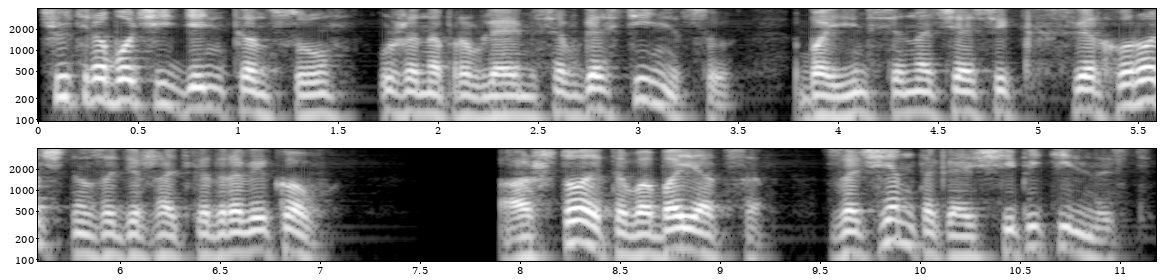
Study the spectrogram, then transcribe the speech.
Чуть рабочий день к концу, уже направляемся в гостиницу, боимся на часик сверхурочно задержать кадровиков. А что этого бояться? Зачем такая щепетильность?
